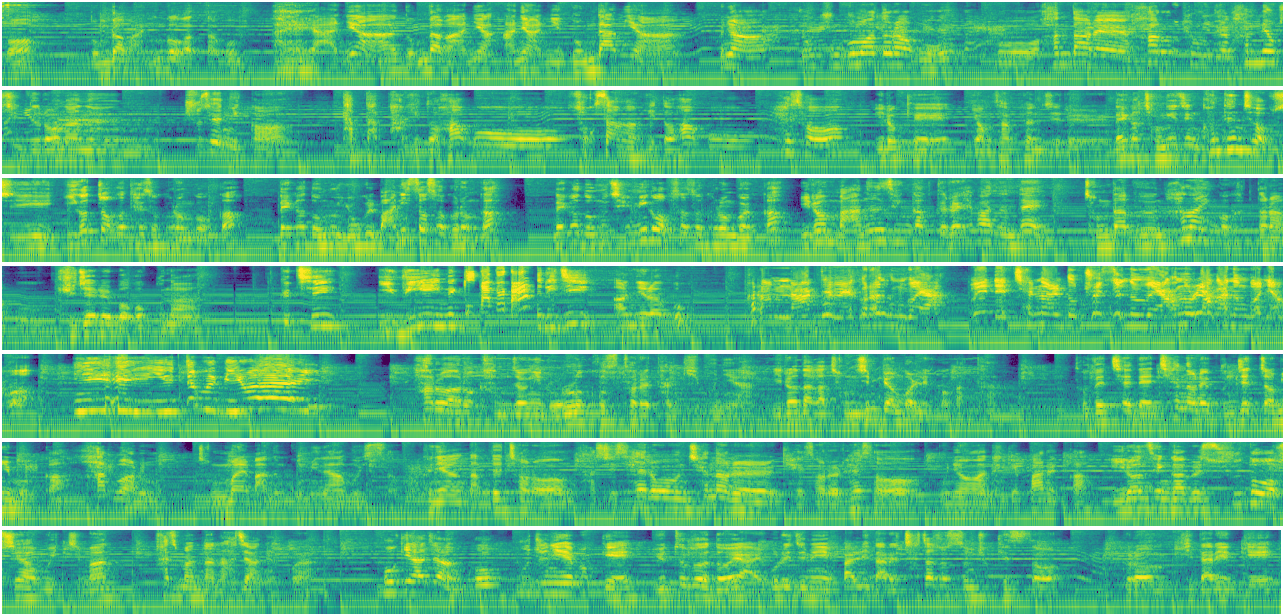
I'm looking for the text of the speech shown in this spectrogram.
뭐? 농담 아닌 것 같다고? 에이 아니야 농담 아니야 아니 아니 농담이야 그냥 좀 궁금하더라고 뭐 한 달에 하루 평균 한 명씩 늘어나는 추세니까 답답하기도 하고 속상하기도 하고 해서 이렇게 영상 편지를 내가 정해진 컨텐츠 없이 이것저것 해서 그런 건가? 내가 너무 욕을 많이 써서 그런가? 내가 너무 재미가 없어서 그런 걸까? 이런 많은 생각들을 해봤는데 정답은 하나인 것 같더라고 규제를 먹었구나 그치? 이 위에 있는 끼들이지 아니라고? 그럼 나한테 왜 그러는 거야? 왜 내 채널 노출수는 왜 안 올라가는 거냐고? 이 유튜브 미워 하루하루 감정이 롤러코스터를 탄 기분이야 이러다가 정신병 걸릴 것 같아 도대체 내 채널의 문제점이 뭘까 하루하루 정말 많은 고민을 하고 있어 그냥 남들처럼 다시 새로운 채널을 개설을 해서 운영하는 게 빠를까? 이런 생각을 수도 없이 하고 있지만 하지만 나는 하지 않을 거야 포기하지 않고 꾸준히 해볼게. 유튜브 너의 알고리즘이 빨리 나를 찾아줬으면 좋겠어. 그럼 기다릴게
